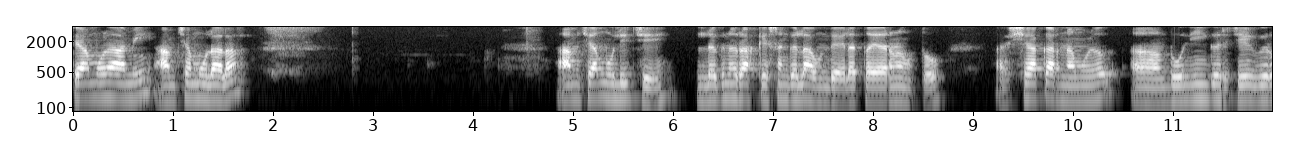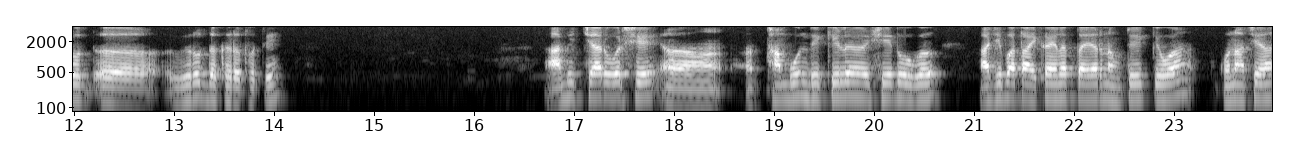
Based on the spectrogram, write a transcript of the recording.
त्यामुळं आम्ही आमच्या मुलाला आमच्या मुलीचे लग्न राखेसंग लावून द्यायला तयार नव्हतो. अशा कारणामुळं दोन्ही घरचे विरोध विरोध करत होते. आम्ही चार वर्षे थांबून देखील हे दोघं अजिबात ऐकायला तयार नव्हते किंवा कोणाच्या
